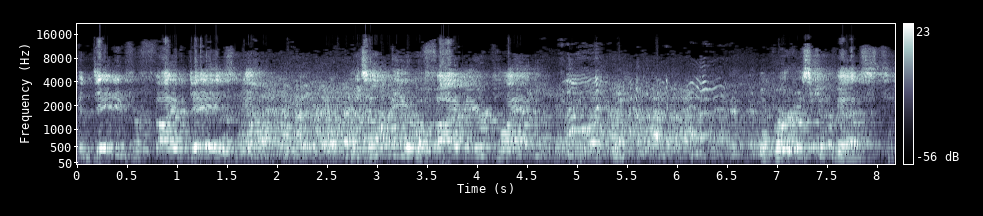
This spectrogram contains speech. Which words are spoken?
been dating for five days. Now you're telling me you have a five-year plan? Well, Bert was convinced.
